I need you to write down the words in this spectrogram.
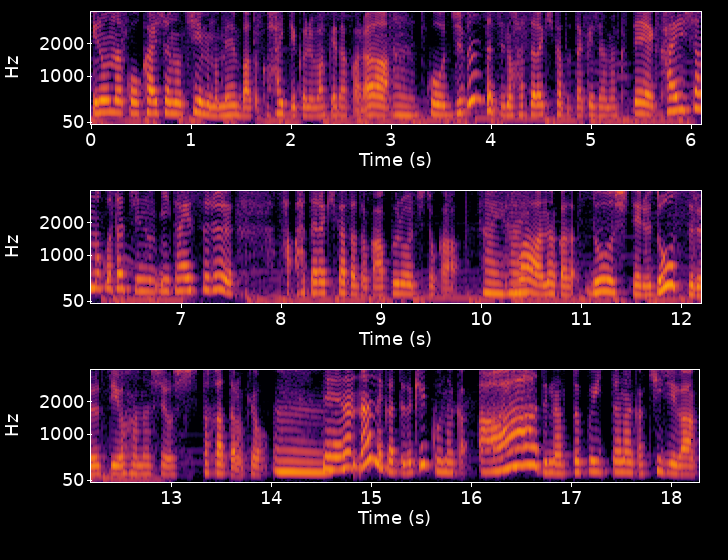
いろんなこう会社のチームのメンバーとか入ってくるわけだから、うん。こう自分たちの働き方だけじゃなくて会社の子たちに対するは働き方とかアプローチとかはなんかどうしてるどうするっていう話をしたかったの今日。うん。でななんでかっていうと結構なんかあーって納得いったなんか記事が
